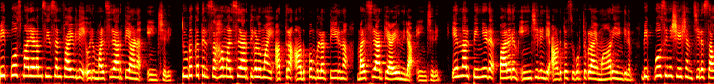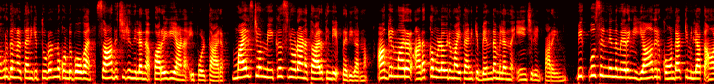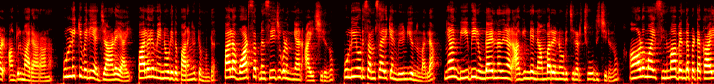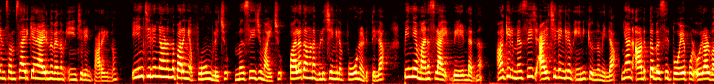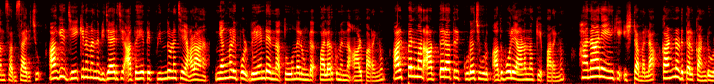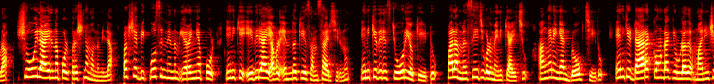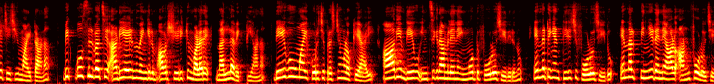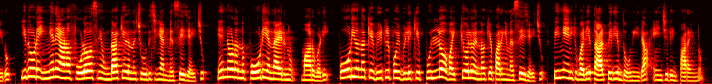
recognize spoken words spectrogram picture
Big Boss Malayalam season ഫൈവിലെ ഒരു മത്സരാർത്ഥിയാണ് ഏഞ്ചലി. തുടക്കത്തിൽ സഹ മത്സരാർത്ഥികളുമായി അത്ര അടുപ്പം പുലർത്തിയിരുന്ന മത്സരാർത്ഥിയായിരുന്നില്ല ഏഞ്ചലി. എന്നാൽ പിന്നീട് പലരും ഏഞ്ചലിന്റെ അടുത്ത സുഹൃത്തുക്കളായി മാറിയെങ്കിലും ബിഗ് ബോസിന് ശേഷം ചില സൗഹൃദങ്ങൾ തനിക്ക് തുടർന്നു കൊണ്ടുപോകാൻ സാധിച്ചിരുന്നില്ലെന്ന് പറയുകയാണ് ഇപ്പോൾ താരം. മൈൽ സ്റ്റോൺ മേക്കേഴ്സിനോടാണ് താരത്തിന്റെ പ്രതികരണം. അഖിൽമാരർ അടക്കമുള്ളവരുമായി തനിക്ക് ബന്ധമില്ലെന്ന് ഏഞ്ചലിൻ പറയുന്നു. ബിഗ് ബോസിൽ നിന്നും ഇറങ്ങി യാതൊരു കോണ്ടാക്റ്റുമില്ലാത്ത ആൾ അഖിൽമാരാറാണ് പുള്ളിക്ക് വലിയ ജാടയായി. പലരും എന്നോട് ഇത് പറഞ്ഞിട്ടുമുണ്ട്. പല വാട്സപ്പ് മെസ്സേജുകളും ഞാൻ അയച്ചിരുന്നു. പുള്ളിയോട് സംസാരിക്കാൻ വേണ്ടിയൊന്നുമല്ല. ഞാൻ ബി ബിയിൽ ഉണ്ടായിരുന്നതിനാൽ അഖിന്റെ നമ്പർ എന്നോട് ചിലർ ചോദിച്ചിരുന്നു. ആളുമായി സിനിമാ ബന്ധപ്പെട്ട കാര്യം സംസാരിക്കാനായിരുന്നുവെന്നും ഏഞ്ചലിൻ പറയുന്നു. ഏഞ്ചലിനാണെന്ന് പറഞ്ഞ് ഫോൺ വിളിച്ചു മെസ്സേജും അയച്ചു. പലതവണ വിളിച്ചെങ്കിലും ഫോൺ എടുത്തില്ല. പിന്നെ മനസ്സിലായി വേണ്ടെന്ന്. അഖിൽ മെസ്സേജ് അയച്ചില്ലെങ്കിലും എനിക്കൊന്നുമില്ല. ഞാൻ അടുത്ത ബസ്സിൽ പോയപ്പോൾ ഒരാൾ വന്ന് സംസാരിച്ചു. അഖിൽ ജയിക്കണമെന്ന് വിചാരിച്ച് അദ്ദേഹത്തെ പിന്തുണച്ചയാളാണ് ഞങ്ങളിപ്പോൾ വേണ്ടെന്ന തോന്നലുണ്ട് പലർക്കുമെന്ന് ആൾ പറഞ്ഞു. അല്പന്മാർ അർദ്ധരാത്രി കുട ചൂടും അതുപോലെയാണെന്നൊക്കെ പറഞ്ഞു. ഹനാനെ എനിക്ക് ഇഷ്ടമല്ല. കണ്ണെടുത്താൽ കണ്ടുകൂടാ. ഷോയിലായിരുന്നപ്പോൾ പ്രശ്നമൊന്നുമില്ല. പക്ഷേ ബിഗ് ബോസിൽ നിന്നും ഇറങ്ങിയപ്പോൾ എനിക്ക് എതിരായി അവൾ എന്തൊക്കെയോ സംസാരിച്ചിരുന്നു. എനിക്കെതിരെ സ്റ്റോറിയൊക്കെ ഇട്ടു. പല മെസ്സേജുകളും എനിക്ക് അയച്ചു. അങ്ങനെ ഞാൻ ബ്ലോക്ക് ചെയ്തു. എനിക്ക് ഡയറക്റ്റ് കോണ്ടാക്റ്റ് ഉള്ളത് മനീഷ ചേച്ചിയുമായിട്ടാണ്. ബിഗ് ബോസിൽ വെച്ച് അടിയായിരുന്നുവെങ്കിലും അവർ ശരിക്കും വളരെ നല്ല വ്യക്തിയാണ്. ദേവുവുമായി കുറച്ച് പ്രശ്നങ്ങളൊക്കെയായി ആദ്യം ദേവു ഇൻസ്റ്റഗ്രാമിൽ എന്നെ ഇങ്ങോട്ട് ഫോളോ ചെയ്തിരുന്നു. എന്നിട്ട് ഞാൻ തിരിച്ചു ഫോളോ ചെയ്തു. എന്നാൽ പിന്നീട് എന്നെ ആൾ അൺഫോളോ ചെയ്തു. ഇതോടെ ഇങ്ങനെയാണോ ഫോളോവേഴ്സിനെ ഉണ്ടാക്കിയതെന്ന് ചോദിച്ച് ഞാൻ മെസ്സേജ് അയച്ചു. എന്നോടൊന്ന് പോടി എന്നായിരുന്നു മറുപടി. പോടിയൊന്നൊക്കെ വീട്ടിൽ പോയി വിളിക്ക് പുല്ലോ വയ്ക്കോലോ എന്നൊക്കെ പറഞ്ഞ് മെസ്സേജ് അയച്ചു. പിന്നെ എനിക്ക് വലിയ താല്പര്യം തോന്നിയില്ല ഏഞ്ചലിൻ പറയുന്നു.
